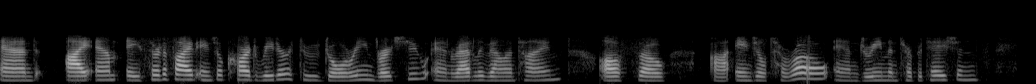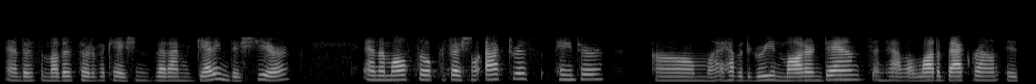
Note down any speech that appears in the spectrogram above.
And I am a certified angel card reader through Doreen Virtue and Radleigh Valentine, also uh, Angel Tarot and Dream Interpretations, and there's some other certifications that I'm getting this year. And I'm also a professional actress, painter, um, I have a degree in modern dance and have a lot of background in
